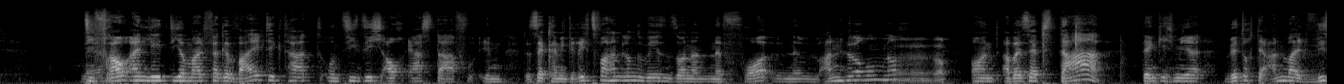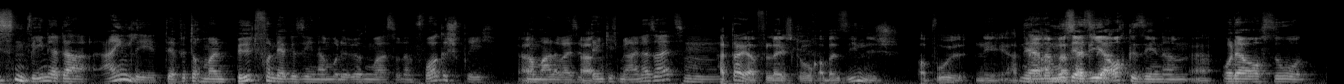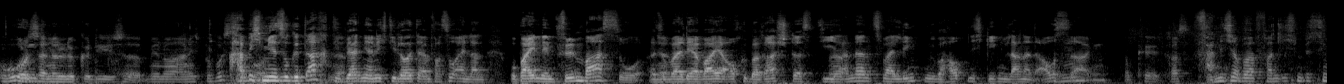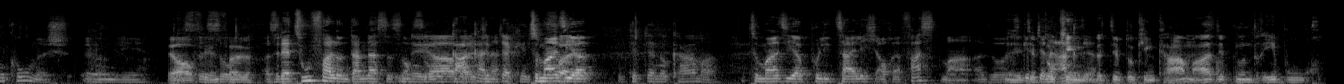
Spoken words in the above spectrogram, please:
die Frau einlädt, die er mal vergewaltigt hat und sie sich auch erst da in, das ist ja keine Gerichtsverhandlung gewesen, sondern eine, Vor eine Anhörung noch. Äh, ja. Und, aber selbst da denke ich mir, wird doch der Anwalt wissen, wen er da einlädt. Der wird doch mal ein Bild von der gesehen haben oder irgendwas oder ein Vorgespräch. Ja. Normalerweise Ja. denke ich mir einerseits. Hat er ja vielleicht auch, aber sie nicht. Obwohl, nee, hat er Ja, dann muss er sie ja erklärt. auch gesehen haben. Ja. Oder auch so. Oh, das ist Und eine Lücke, die ist äh, mir noch nicht bewusst. habe ich mir so gedacht, die Ja. werden ja nicht die Leute einfach so einladen. Wobei in dem Film war es so. Also Ja. weil der war ja auch überrascht, dass die Ja. Mhm. anderen zwei Linken überhaupt nicht gegen Lannert aussagen. Okay, krass. Fand ich aber, fand ich ein bisschen komisch irgendwie. Ja, auf das jeden so, Fall. Also der Zufall und dann, dass es noch so Naja, gar keine. gibt ja keinen zumal sie Zufall. ja. Es gibt gibt ja nur Karma. Zumal sie ja polizeilich auch erfasst war. Also es Es gibt gibt ja eine auch kein, Akte. das gibt kein Karma, es gibt nur ein Drehbuch.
